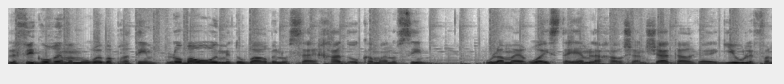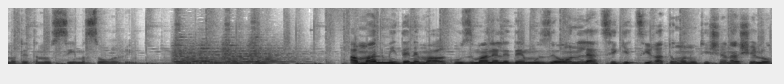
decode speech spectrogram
לפי גורם המורה בפרטים, לא ברור אם מדובר בנוסע אחד או כמה נוסעים. אולם האירוע הסתיים לאחר שאנשי הקרקע הגיעו לפנות את הנוסעים הסוררים. אמן מדנמרק הוזמן על ידי מוזיאון להציג יצירת אומנות ישנה שלו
